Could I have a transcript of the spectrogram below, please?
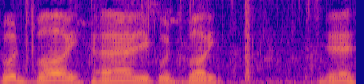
Good boy. Very good boy. Yes.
